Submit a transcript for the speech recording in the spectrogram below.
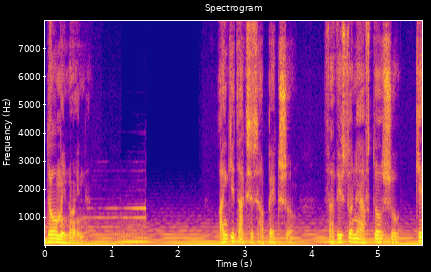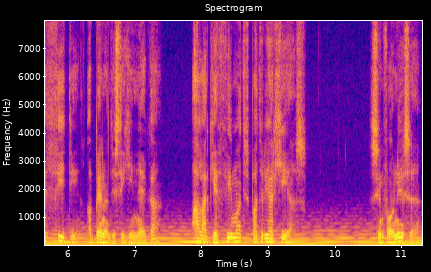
Ντόμινο είναι. Αν κοιτάξεις απ' έξω, θα δεις τον εαυτό σου και θήτη απέναντι στη γυναίκα, αλλά και θύμα της πατριαρχίας. Συμφωνείσαι.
